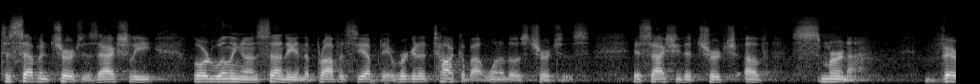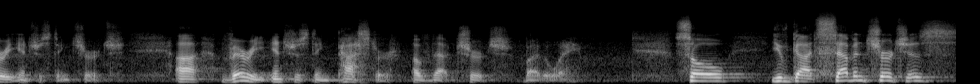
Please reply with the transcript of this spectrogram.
to seven churches. Actually, Lord willing, on Sunday in the prophecy update, we're going to talk about one of those churches. It's actually the church of Smyrna. Very interesting church. Uh, very interesting pastor of that church, by the way. So you've got seven churches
